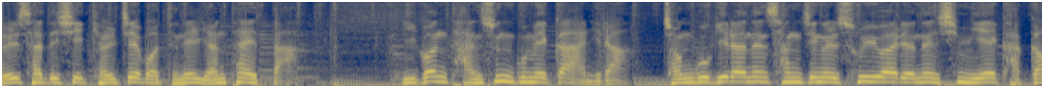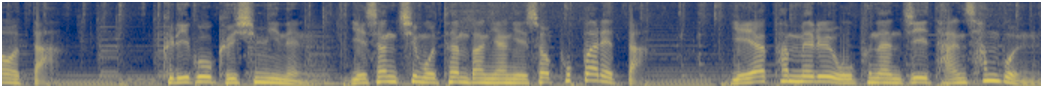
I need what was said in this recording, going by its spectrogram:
을 사듯이 결제 버튼을 연타했다. 이건 단순 구매가 아니라 전국이라는 상징을 소유하려는 심리에 가까웠다. 그리고 그 심리는 예상치 못한 방향에서 폭발했다. 예약 판매를 오픈한 지 단 3분.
